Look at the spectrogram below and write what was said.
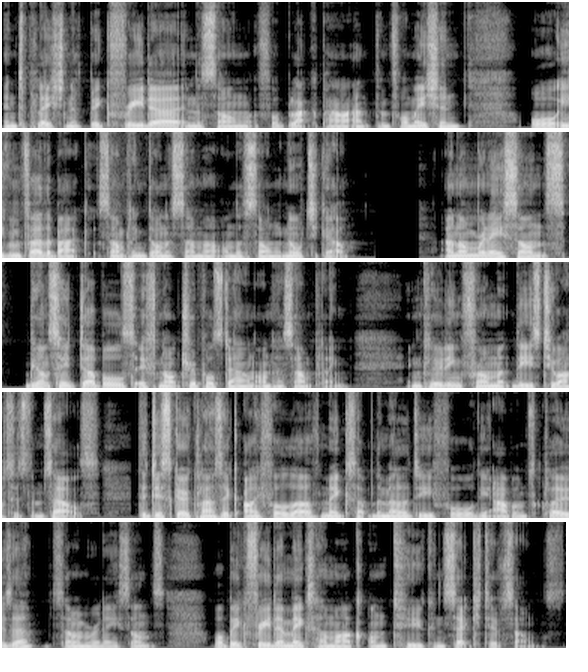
interpolation of Big Freedia in the song for Black Power Anthem Formation, or even further back, sampling Donna Summer on the song Naughty Girl. And on Renaissance, Beyonce doubles, if not triples down, on her sampling, including from these two artists themselves. The disco classic I Feel Love makes up the melody for the album's closer, Summer Renaissance, while Big Freedia makes her mark on two consecutive songs.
